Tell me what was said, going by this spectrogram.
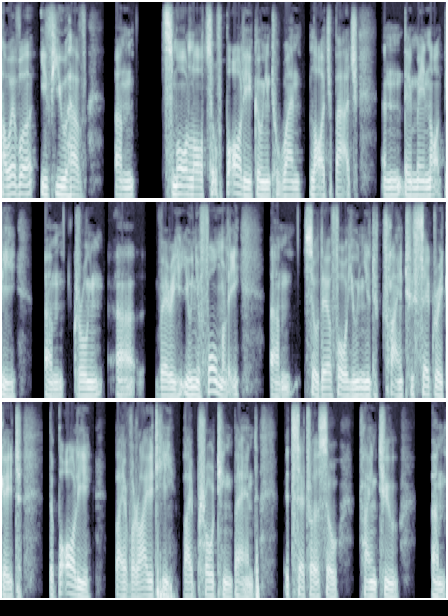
However, if you have um, small lots of barley going to one large batch, and they may not be um, growing uh, very uniformly, um, so therefore you need to try to segregate the barley by variety, by protein band, etc. So trying to um,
